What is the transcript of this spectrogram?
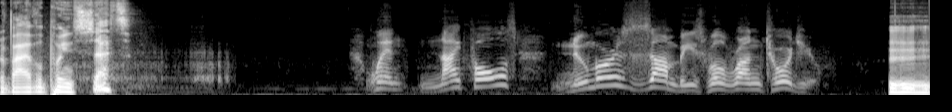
Revival point set. Night falls, numerous zombies will run toward you. Hmm.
